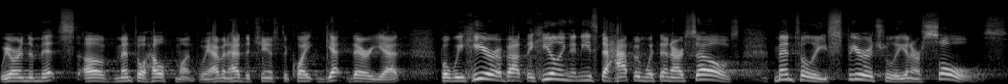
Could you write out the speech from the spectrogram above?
we are in the midst of Mental Health Month. We haven't had the chance to quite get there yet, but we hear about the healing that needs to happen within ourselves, mentally, spiritually, in our souls.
